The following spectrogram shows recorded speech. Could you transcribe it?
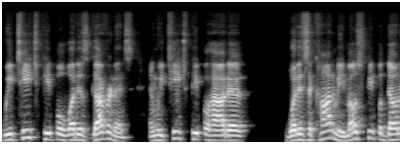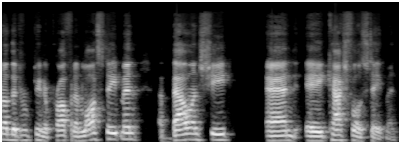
We teach people what is governance and we teach people how to, what is economy. Most people don't know the difference between a profit and loss statement, a balance sheet, and a cash flow statement.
